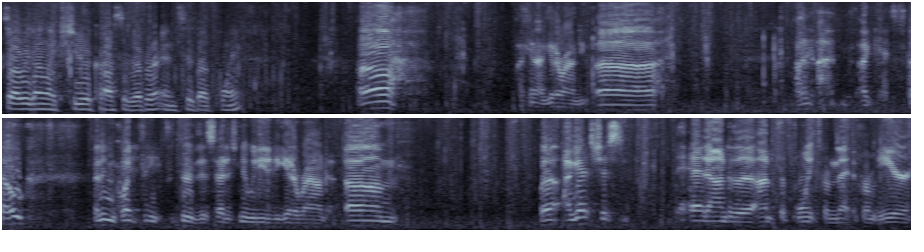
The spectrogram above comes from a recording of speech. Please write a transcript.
So are we gonna like shoot across the river into the point? Uh, I cannot get around you. Uh, I, I, I guess so. I didn't quite think through this. I just knew we needed to get around. Um, well, I guess just head onto the onto the point from that from here.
